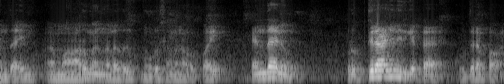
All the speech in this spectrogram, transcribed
എന്തായും മാറും മാറുമെന്നുള്ളത് നൂറ് ശതമാനം ഉറപ്പായി. എന്തായാലും പൃഥ്വിരാജിനിരിക്കട്ടെ കുതിരപ്പവൻ.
